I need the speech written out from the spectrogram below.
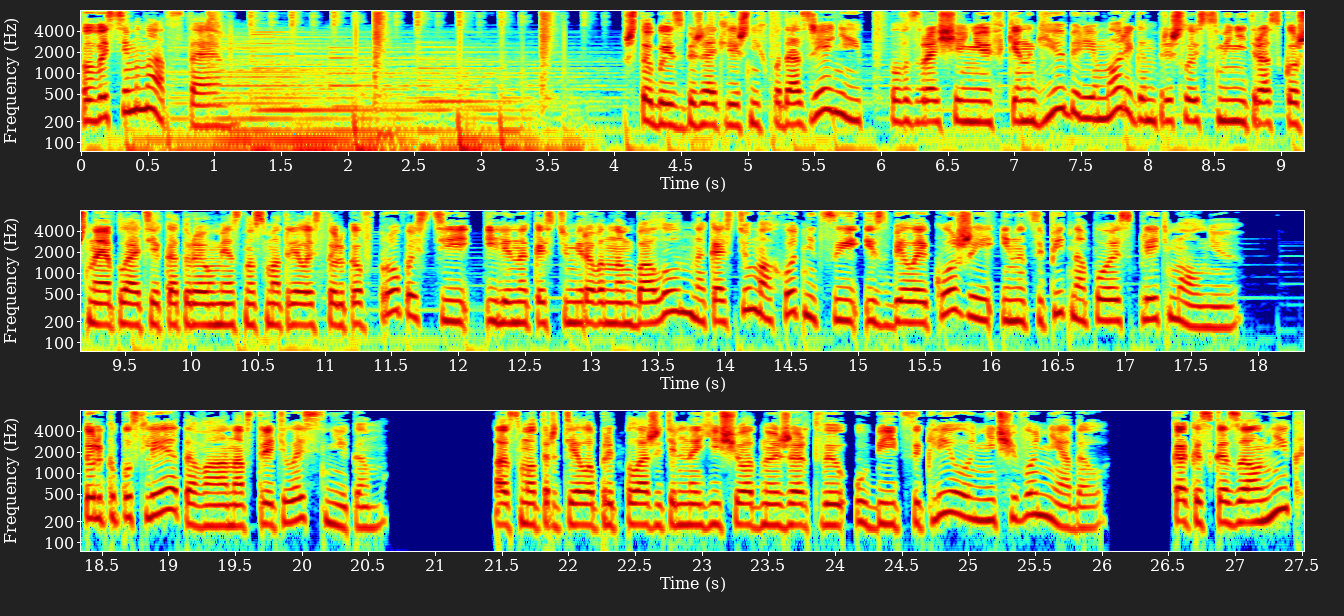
18 Чтобы избежать лишних подозрений, по возвращению в Кенгюбери Мориган пришлось сменить роскошное платье, которое уместно смотрелось только в пропасти, или на костюмированном балу, на костюм охотницы из белой кожи и нацепить на пояс плеть-молнию. Только после этого она встретилась с Ником. Осмотр тела предположительно еще одной жертвы убийцы Клио ничего не дал. Как и сказал Ник,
